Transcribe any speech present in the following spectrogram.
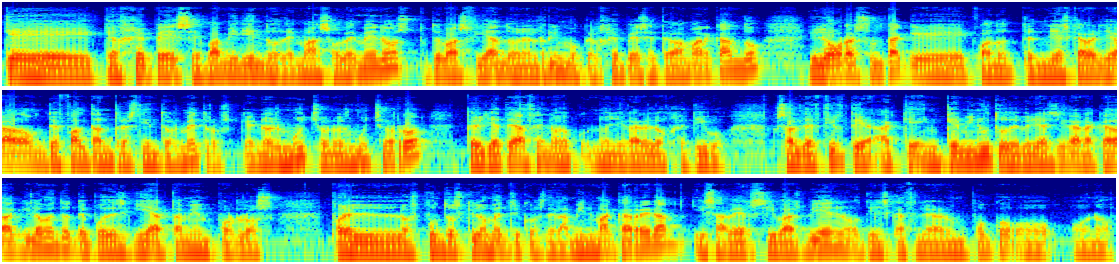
que, el GPS va midiendo de más o de menos, tú te vas fiando en el ritmo que el GPS te va marcando y luego resulta que cuando tendrías que haber llegado aún te faltan 300 metros, que no es mucho, no es mucho error, pero ya te hace no, llegar el objetivo. Pues al decirte a qué, en qué minuto deberías llegar a cada kilómetro, te puedes guiar también por los, por los puntos kilómetros de la misma carrera y saber si vas bien o tienes que acelerar un poco o, no.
